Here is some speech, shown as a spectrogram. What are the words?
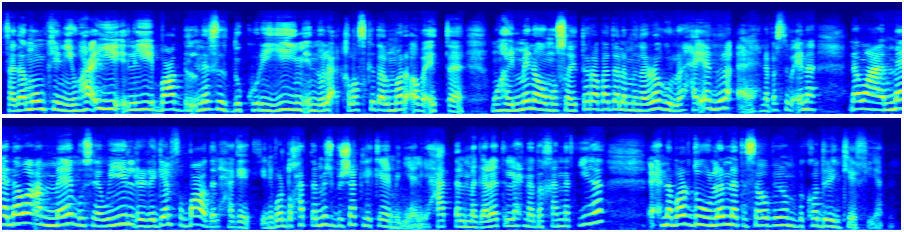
فده ممكن يهيئ لبعض الناس الذكوريين إنه لأ خلاص كده المرأة بقت مهيمنة ومسيطرة بدلا من الرجل. والحقيقة إنه لأ إحنا بس بقينا نوعا ما نوعا ما مساويين للرجال في بعض الحاجات. يعني برضو حتى مش بشكل كامل يعني حتى المجالات اللي إحنا دخلنا فيها إحنا برضو لم نتساوى بهم بقدر كافي يعني.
